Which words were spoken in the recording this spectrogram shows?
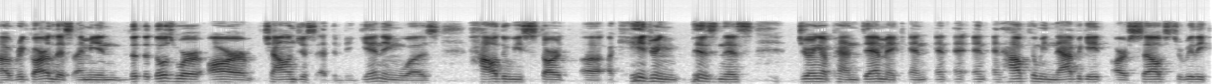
uh, regardless, I mean th- th- those were our challenges at the beginning. Was how do we start uh, a catering business during a pandemic and, and, and, and how can we navigate ourselves to really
